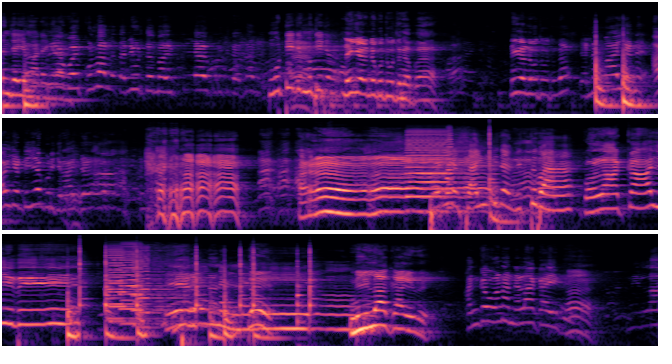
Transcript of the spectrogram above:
ஆளும் செய்ய மாட்டேங்கிறான் போய் குள்ளால தண்ணி குடிச்ச மாதிரி இப்படியே குடிக்கிற என்ன முட்டிட்டு. நீங்க ரெண்டு குத்து குத்துங்க அப்ப. நீங்க ரெண்டு குத்து குத்துங்க. என்னம்மா என்ன? அவங்க டீயே குடிக்கிறான் பெரிய சங்கீத வித்துவா? கொலாக்கா இது நல்ல. நீலா காயுது அங்க போனா நிலா காயுது. நிலா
